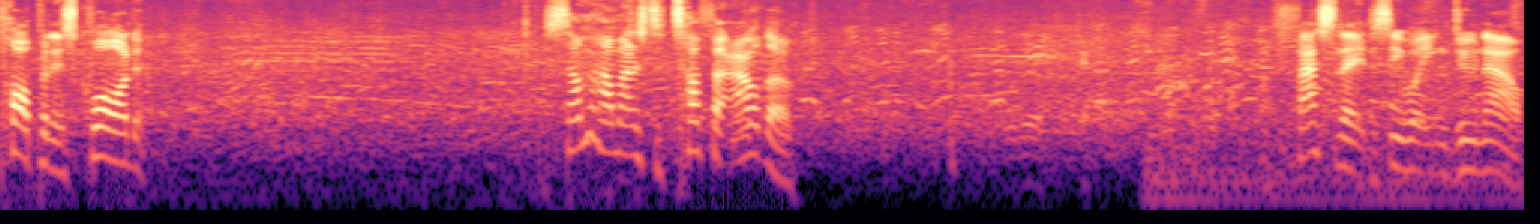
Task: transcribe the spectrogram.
pop in his quad. Somehow managed to tough it out though. I'm fascinated to see what he can do now.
